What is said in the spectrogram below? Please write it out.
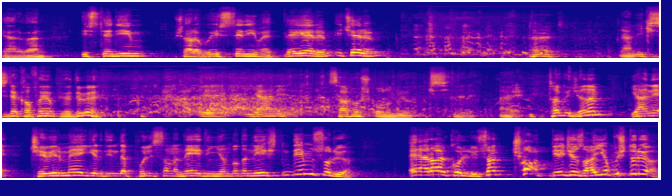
Yani ben istediğim şarabı istediğim etle yerim, içerim. Evet. Yani ikisi de kafa yapıyor değil mi? Ee, yani sarhoş olunuyor ikisiyle de. Evet. Tabii canım. Yani çevirmeye girdiğinde polis sana ne yedin yanında da ne içtin diye mi soruyor? Eğer alkollüysen çat diye cezayı yapıştırıyor.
